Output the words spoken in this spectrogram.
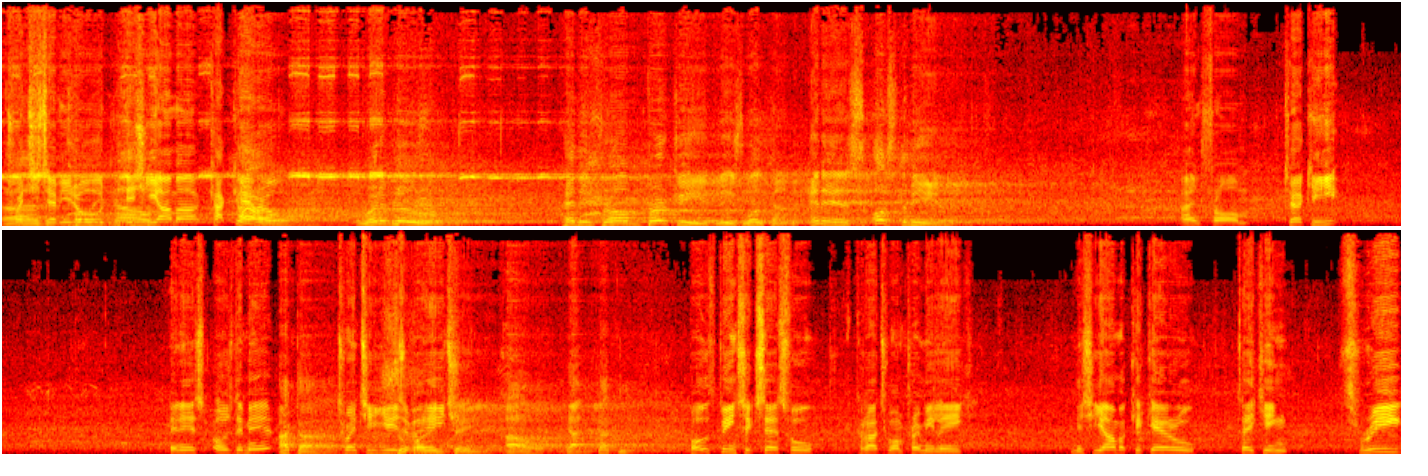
27-year-old calling now Nishiyama Kakeru. Red and blue. Heading from Turkey, please welcome Enes Özdemir. And from Turkey, Enes Özdemir, Aka. 20 years of age. Ao both been successful Karate One Premier League. Nishiyama Kakeru taking three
